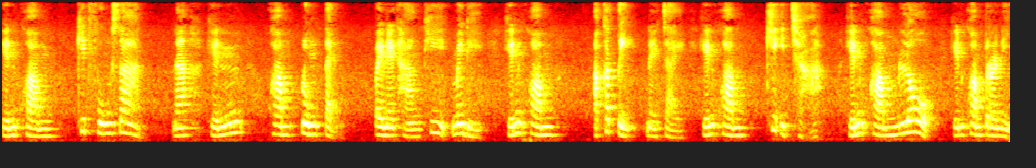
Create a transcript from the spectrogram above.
เห็นความคิดฟุ้งซ่านนะเห็นความปรุงแต่งไปในทางที่ไม่ดี เห็นความอคติในใจ เห็นความขี้อิจฉา เห็นความโลภเห็นความตรณี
